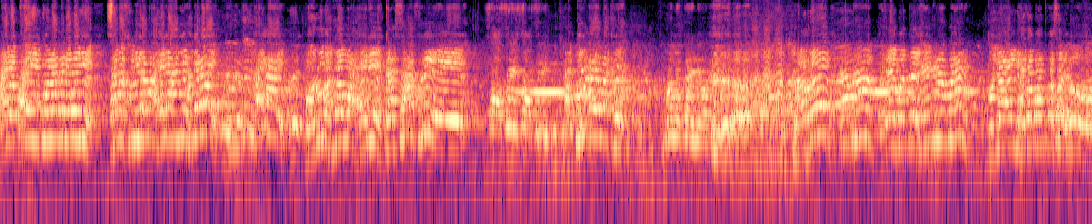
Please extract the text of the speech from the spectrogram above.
अरे भाई कोणाकडे म्हणजे सणासुरीला बाहेर आणले होते काय? काय काय? म्हणून म्हणलं माहेरी आहे का सासरी? सासरे सासरे. आणि तुला काय वाटलं? मला काय नाही वाटत राम राम राम राम काय म्हणते हे ग्रामर तुझ्या आईने ह्याचा बाप कसा आहे हो?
